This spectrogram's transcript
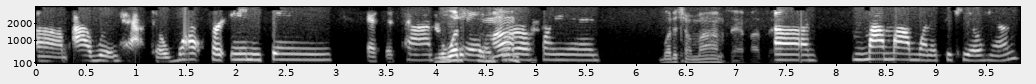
Um, I wouldn't have to want for anything. At the time, he what had a girlfriend. Say? What did your mom say about that? Um, my mom wanted to kill him.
